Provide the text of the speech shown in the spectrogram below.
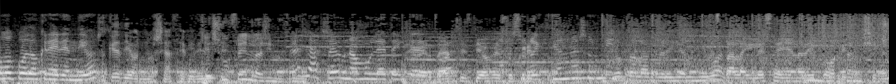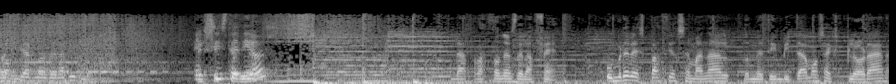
¿Cómo puedo creer en Dios? ¿Por qué Dios no se hace evidente? ¿Qué sufren los ¿Es inocentes? la fe una muleta ¿De verdad intelectual? existió ¿La resurrección no es un ¿No mito? todas las religiones igual? Está la iglesia llena de hipócritas. ¿Podemos fiarnos de la Biblia? ¿Existe Dios? Las razones de la fe. Un breve espacio semanal donde te invitamos a explorar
